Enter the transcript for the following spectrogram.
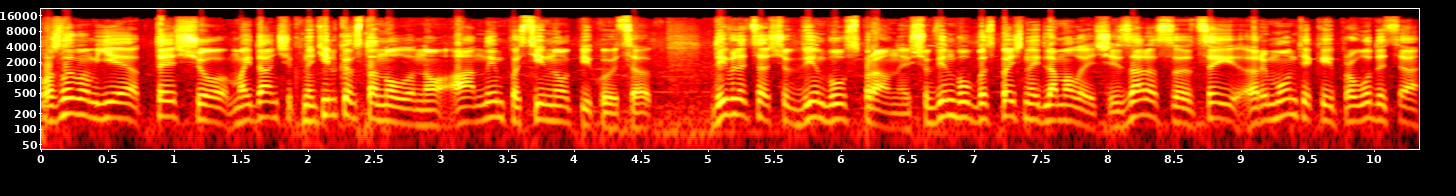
Важливим є те, що майданчик не тільки встановлено, а ним постійно опікуються. Дивляться, щоб він був справний, щоб він був безпечний для малечі. Зараз е, цей ремонт, який проводиться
